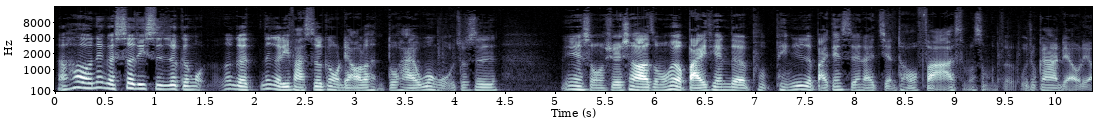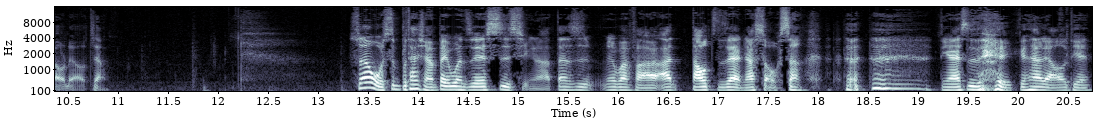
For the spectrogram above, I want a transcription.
然后那个设计师就跟我，那个那个理发师跟我聊了很多，还问我就是。念什么学校啊？怎么会有白天的普平日的白天时间来剪头发啊？什么什么的，我就跟他聊聊聊这样。虽然我是不太喜欢被问这些事情啊，但是没有办法啊，刀子在人家手上，你还是得跟他聊天。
